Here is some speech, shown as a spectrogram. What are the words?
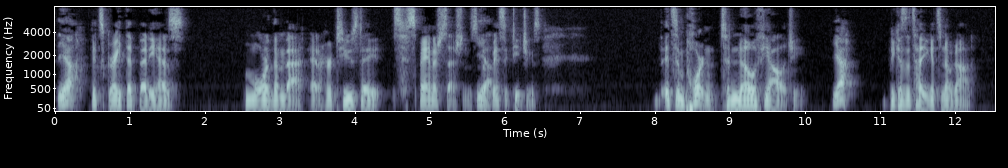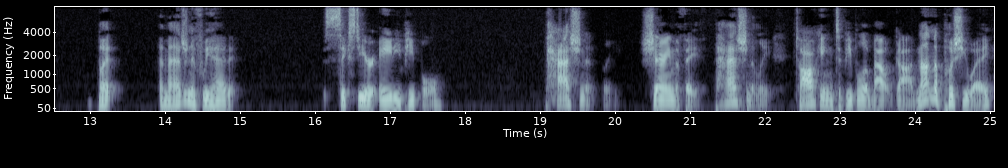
Yeah. It's great that Betty has more than that at her Tuesday Spanish sessions Yeah. of Basic Teachings. It's important to know theology Yeah. because that's how you get to know God. But imagine if we had 60 or 80 people passionately sharing the faith, passionately talking to people about God, not in a pushy way,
